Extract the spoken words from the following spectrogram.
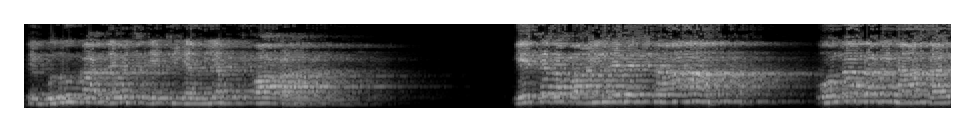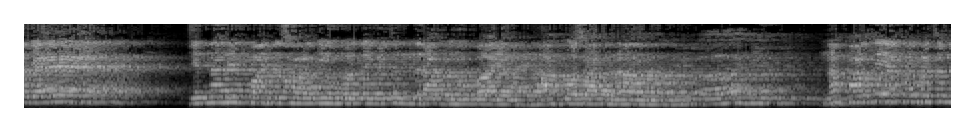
ਤੇ ਗੁਰੂ ਘਰ ਦੇ ਵਿੱਚ ਦੇਖੀ ਜਾਂਦੀ ਹੈ ਭਾਵਨਾ। ਇੱਥੇ ਤਾਂ ਬਾਣੀ ਦੇ ਵਿੱਚ ਨਾ, ਉਹਨਾਂ ਦਾ ਵੀ ਨਾਮ ਦਰਜ ਹੈ, ਜਿਨ੍ਹਾਂ ਨੇ 5 ਸਾਲ ਦੀ ਉਮਰ ਦੇ ਵਿੱਚ ਰੱਬ ਨੂੰ ਪਾਇਆ ਆਖੋ ਸਤਨਾਮ ਵਾਹਿਗੁਰੂ ਨਾ ਪੜਦੇ ਆਪਾਂ ਬਚਨ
